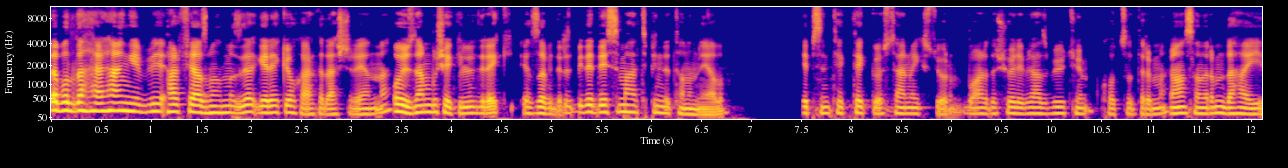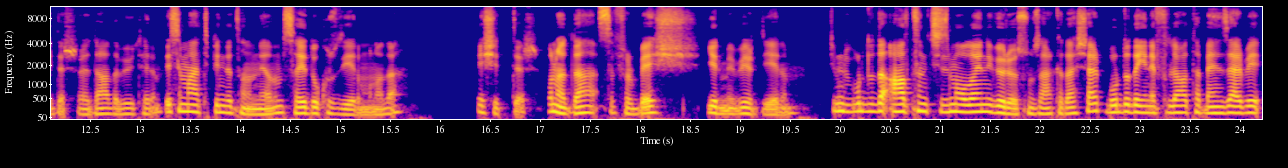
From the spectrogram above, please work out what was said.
Double'da herhangi bir harf yazmamıza gerek yok arkadaşlar yanına. O yüzden bu şekilde direkt yazabiliriz. Bir de desimal tipini de tanımlayalım. Hepsini tek tek göstermek istiyorum. Bu arada şöyle biraz büyüteyim kod satırımı. Şu an sanırım daha iyidir. Şöyle daha da büyütelim. Desimal tipini de tanımlayalım. Sayı 9 diyelim buna da. Eşittir. Buna da 0521 diyelim. Şimdi burada da altın çizme olayını görüyorsunuz arkadaşlar. Burada da yine float'a benzer bir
